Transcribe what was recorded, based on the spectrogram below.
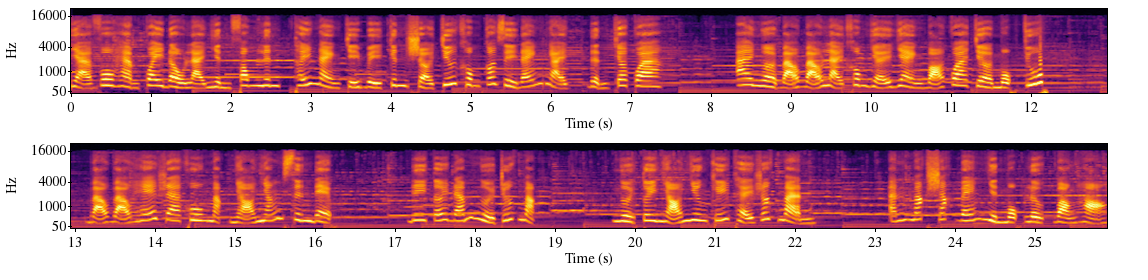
Dạ vô hàm quay đầu lại nhìn phong linh, thấy nàng chỉ bị kinh sợ chứ không có gì đáng ngại, định cho qua. Ai ngờ bảo bảo lại không dễ dàng bỏ qua chờ một chút. Bảo bảo hé ra khuôn mặt nhỏ nhắn xinh đẹp Đi tới đám người trước mặt. Người tuy nhỏ nhưng khí thể rất mạnh. Ánh mắt sắc bén nhìn một lượt bọn họ.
